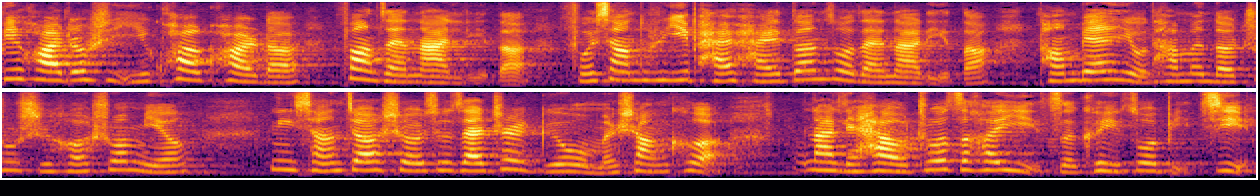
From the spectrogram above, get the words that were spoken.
壁画都是一块块的放在那里的，佛像都是一排排端坐在那里的，旁边有他们的注释和说明。宁强教授就在这儿给我们上课。那里还有桌子和椅子可以做笔记，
